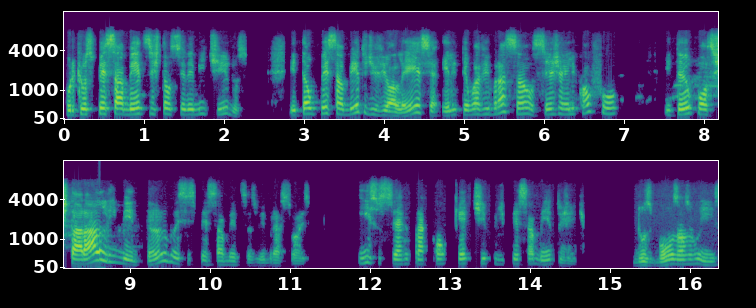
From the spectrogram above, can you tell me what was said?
Porque os pensamentos estão sendo emitidos. Então, o pensamento de violência, ele tem uma vibração, seja ele qual for. Então, eu posso estar alimentando esses pensamentos, essas vibrações. Isso serve para qualquer tipo de pensamento, gente dos bons aos ruins.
